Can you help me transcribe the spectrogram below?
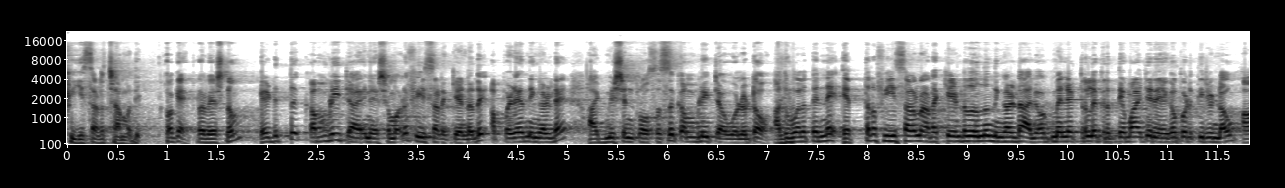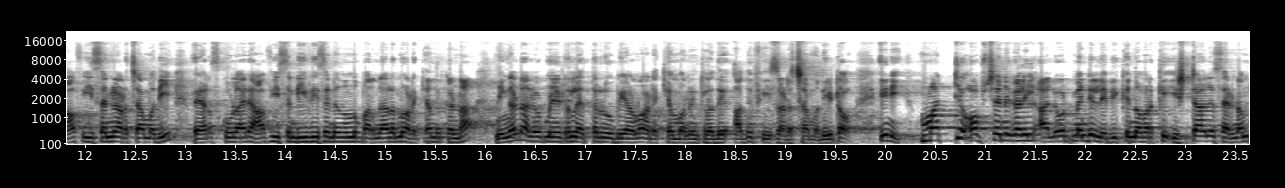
ഫീസ് അടച്ചാൽ മതി. ഓക്കെ പ്രവേശനം. എടുത്ത് കംപ്ലീറ്റ് ആയതിനു ശേഷമാണ് ഫീസ് അടയ്ക്കേണ്ടത് അപ്പോഴേ നിങ്ങളുടെ അഡ്മിഷൻ പ്രോസസ്സ് കംപ്ലീറ്റ് ആവുള്ളൂ കേട്ടോ അതുപോലെ തന്നെ എത്ര ഫീസാണ് അടയ്ക്കേണ്ടതെന്ന് നിങ്ങളുടെ അലോട്ട്മെന്റ് ലെറ്ററിൽ കൃത്യമായിട്ട് രേഖപ്പെടുത്തിയിട്ടുണ്ടാവും. ആ ഫീസ് തന്നെ അടച്ചാൽ മതി. വേറെ സ്കൂളുകാർ ആ ഫീസിന്റെ ഈ ഫീസിന്റെ എന്നൊന്നും പറഞ്ഞാലൊന്നും അടയ്ക്കാൻ നിൽക്കണ്ട. നിങ്ങളുടെ അലോട്ട്മെന്റ് ലെറ്ററിൽ എത്ര രൂപയാണോ അടയ്ക്കാൻ പറഞ്ഞിട്ടുള്ളത് അത് ഫീസ് അടച്ചാൽ മതി കേട്ടോ ഇനി മറ്റ് ഓപ്ഷനുകളിൽ അലോട്ട്മെന്റ് ലഭിക്കുന്നവർക്ക് ഇഷ്ടാനുസരണം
